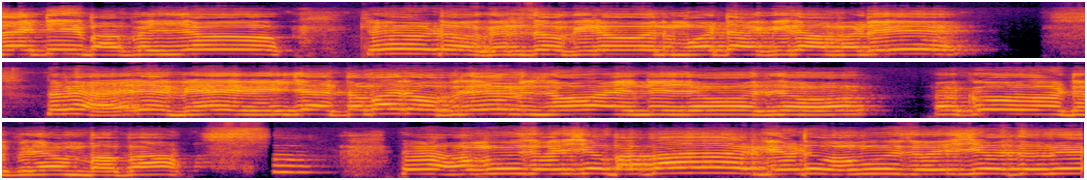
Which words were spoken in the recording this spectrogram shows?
સાટી બાપૈયો. કેવડો ખર્ચો કર્યો ને મોટા કિરા મળી? તમે હારે બે વેજા તમારો પ્રેમ જોવાય નહીં એવો જો અકોટ પ્રેમ બાપા. હમું જોઈજો બાપા ખેડું હમું જોઈજો તમે.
